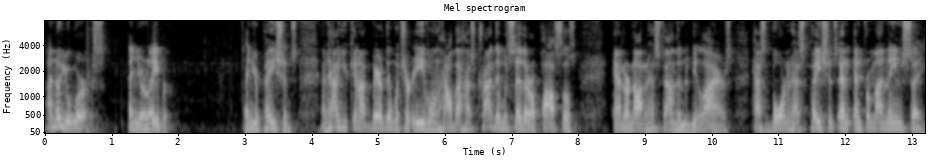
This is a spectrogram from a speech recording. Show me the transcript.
I know your works and your labor and your patience, and how you cannot bear them which are evil, and how thou hast tried them which say they're apostles and are not, and hast found them to be liars, hast borne and hast patience, and, and for my name's sake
